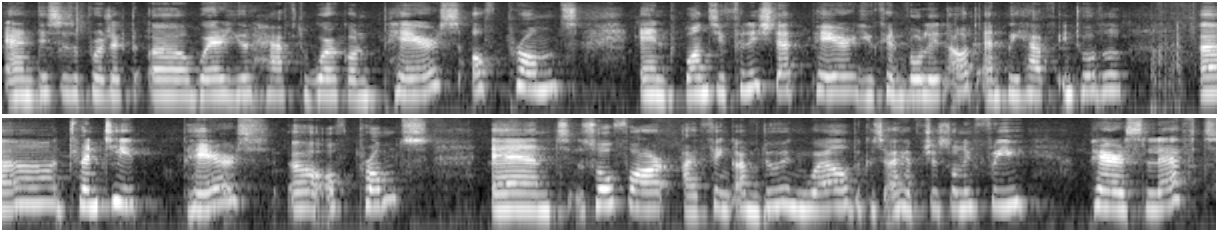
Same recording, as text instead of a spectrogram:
And this is a project uh, where you have to work on pairs of prompts. And once you finish that pair, you can roll it out. And we have in total uh, 20 pairs uh, of prompts. And so far, I think I'm doing well because I have just only three pairs left.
